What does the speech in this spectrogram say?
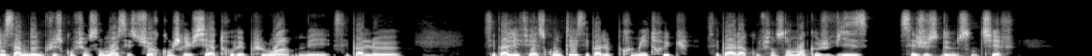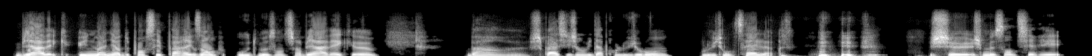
Et ça me donne plus confiance en moi, c'est sûr, quand je réussis à trouver plus loin, mais c'est pas le, c'est pas l'effet escompté, c'est pas le premier truc, c'est pas la confiance en moi que je vise, c'est juste de me sentir bien avec une manière de penser par exemple ou de me sentir bien avec euh, ben euh, je sais pas si j'ai envie d'apprendre le violon ou le violoncelle je, je me sentirai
